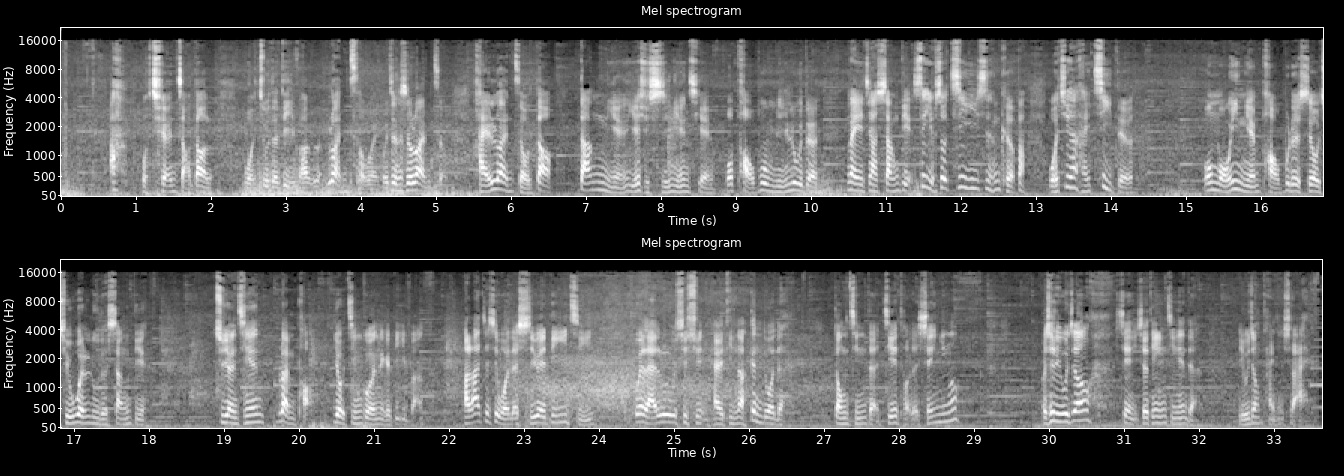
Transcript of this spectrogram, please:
啊，我居然找到了我住的地方了！乱走哎，我真的是乱走，还乱走到当年，也许十年前我跑步迷路的那一家商店。所以有时候记忆是很可怕。我居然还记得我某一年跑步的时候去问路的商店，居然今天乱跑又经过那个地方。好啦，这是我的十月第一集，未来陆陆续续还会听到更多的东京的街头的声音哦。我是李无中，谢谢你收听今天的李无中谈情说爱。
